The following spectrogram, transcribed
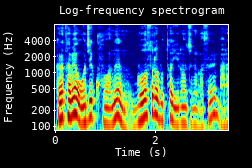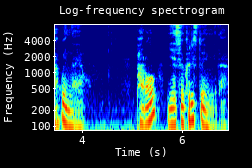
그렇다면 오직 구원은 무엇으로부터 이루어지는 것을 말하고 있나요? 바로 예수 그리스도입니다.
